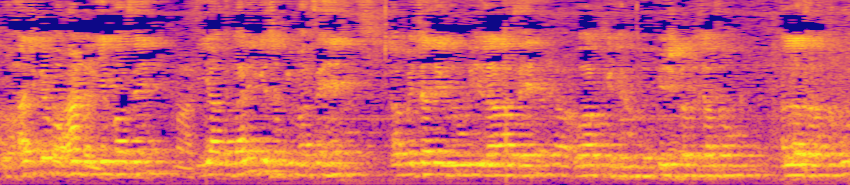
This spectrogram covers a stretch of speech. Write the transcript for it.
تو حج کے موقع پر یہ باتیں یادگاری کی کی باتیں ہیں۔ اب میں چند ایک ضروری اعلانات ہیں، وہ آپ کی خدمت میں پیش کرنا چاہتا ہوں۔ اللہ تعالیٰ قبول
